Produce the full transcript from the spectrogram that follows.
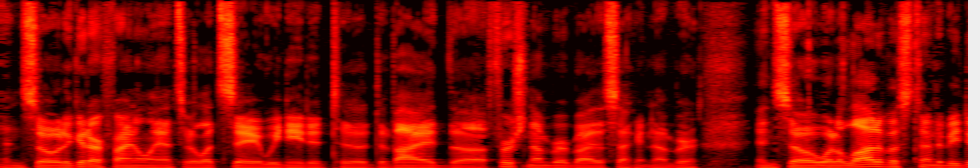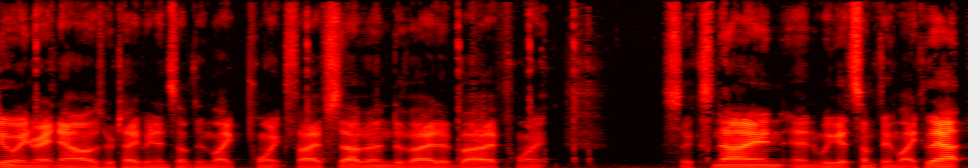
And so to get our final answer, let's say we needed to divide the first number by the second number. And so what a lot of us tend to be doing right now is we're typing in something like 0.57 divided by 0.69, and we get something like that.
